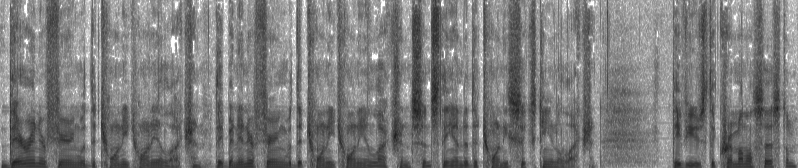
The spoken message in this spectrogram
They're interfering with the 2020 election. They've been interfering with the 2020 election since the end of the 2016 election. They've used the criminal system.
